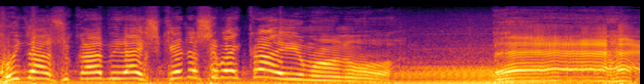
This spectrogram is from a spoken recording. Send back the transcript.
Cuidado, se o cara virar à esquerda, você vai cair, mano. É.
